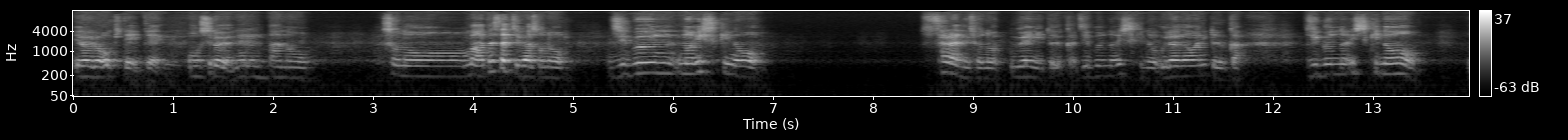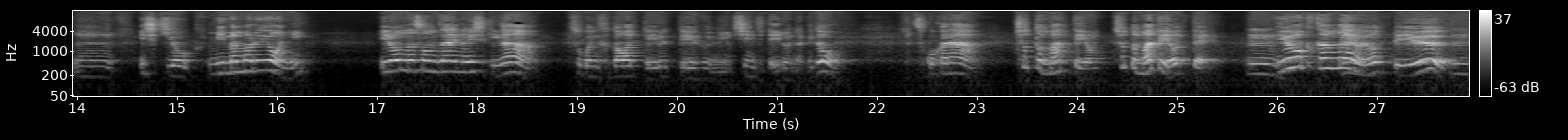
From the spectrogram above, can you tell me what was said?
いろいろ起きていて面白いよね、あのそのまあ私たちはその自分の意識のさらにその上にというか自分の意識の裏側にというか自分の意識の、うん、意識を見守るようにいろんな存在の意識がそこに関わっているっていうふうに信じているんだけどそこからちょっと待ってよちょっと待てよってうん。よく考えろよっていう、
